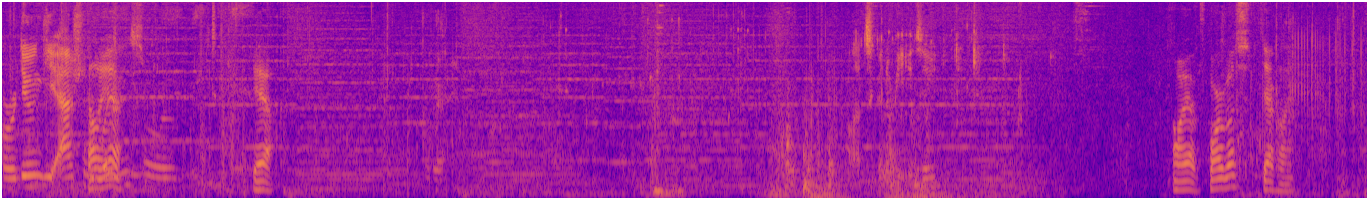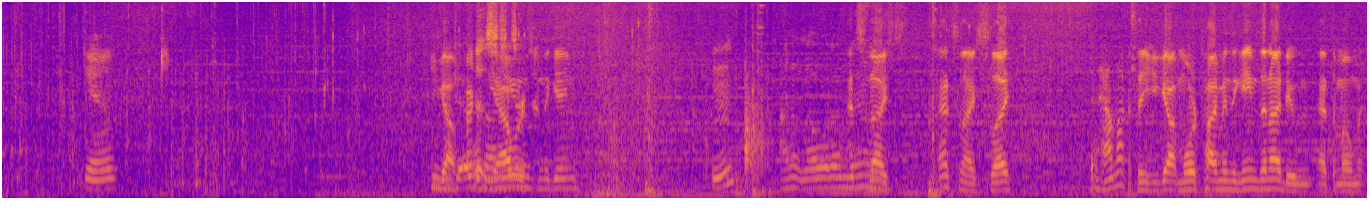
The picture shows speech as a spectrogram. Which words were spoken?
Are we doing the Ashen Hell yeah. Winds or Yeah. okay? Oh, that's gonna be easy. Oh yeah, four of us? Definitely. Yeah. You got Where 40 hours in the game. Hmm. I don't know what I'm That's doing. nice. That's nice, Slay. Then how much? I think you got more time in the game than I do at the moment.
